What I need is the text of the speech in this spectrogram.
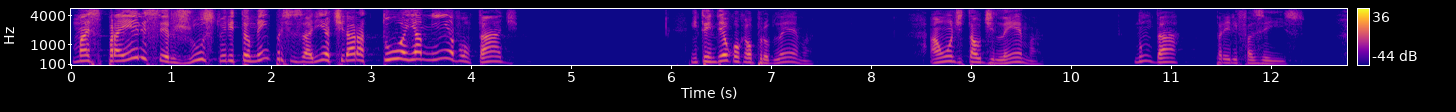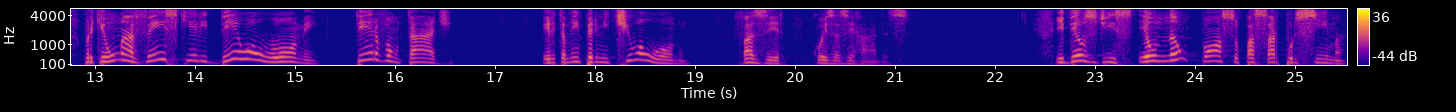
Mas para ele ser justo, ele também precisaria tirar a tua e a minha vontade. Entendeu qual é o problema? Aonde está o dilema? Não dá para ele fazer isso. Porque uma vez que ele deu ao homem ter vontade, ele também permitiu ao homem fazer coisas erradas. E Deus diz: Eu não posso passar por cima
